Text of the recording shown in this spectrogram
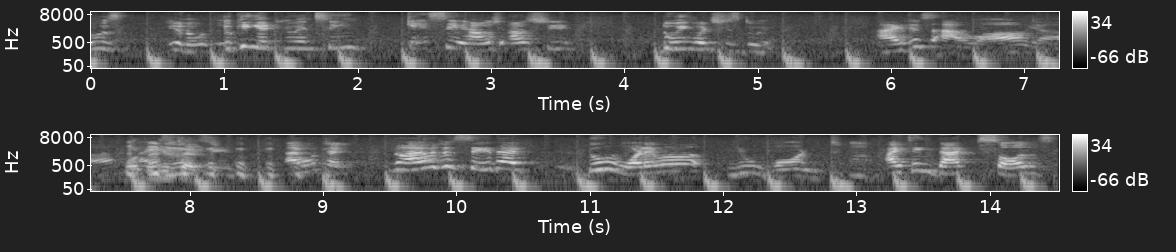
who's you know looking at you and saying, "Kaise? How's how's she doing what she's doing?" I just, uh, wow, yeah. What will you tell me? I would tell, no, I would just say that do whatever you want. I think that solves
